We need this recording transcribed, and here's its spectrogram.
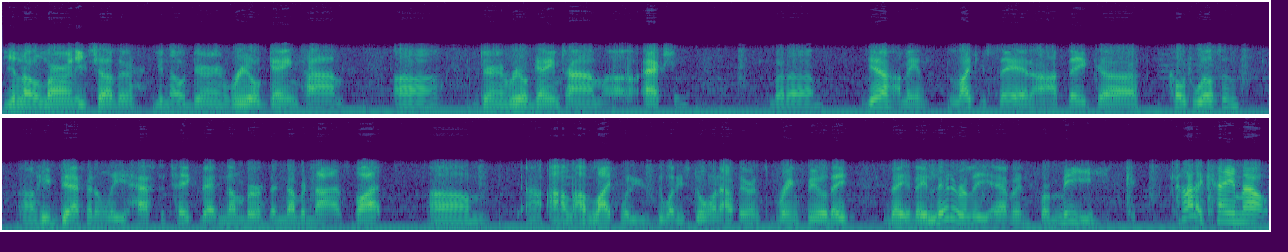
you know, learn each other. You know, during real game time, uh, during real game time uh, action. But um, yeah, I mean, like you said, I think uh, Coach Wilson, uh, he definitely has to take that number, the number nine spot. Um, I, I, I like what he's what he's doing out there in Springfield. They they they literally, Evan, for me, kind of came out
